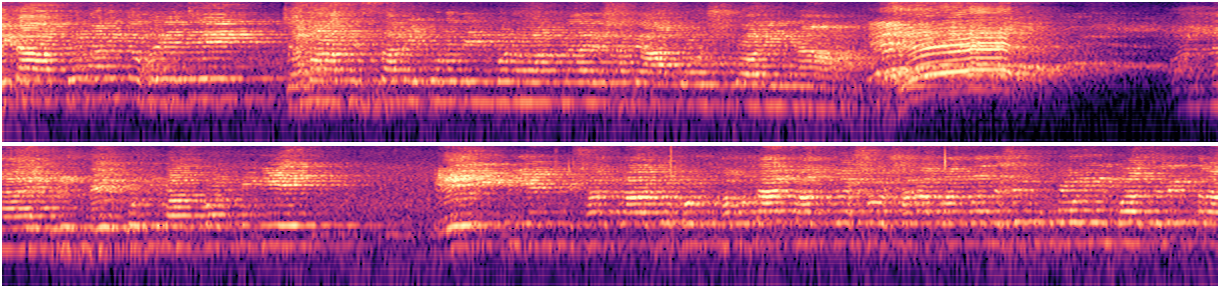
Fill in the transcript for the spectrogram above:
এটা প্রমাণিত হয়েছে, জামাত ইসলামী কোনোদিন কোনো অন্যায়ের সাথে আপোষ করে না। অন্যায়ের বিরুদ্ধে প্রতিবাদ করতে গিয়ে এই বিএনপি সরকার যখন ক্ষমতার মাত্র সহ সারা বাংলাদেশের উপনির্বাচনে তারা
